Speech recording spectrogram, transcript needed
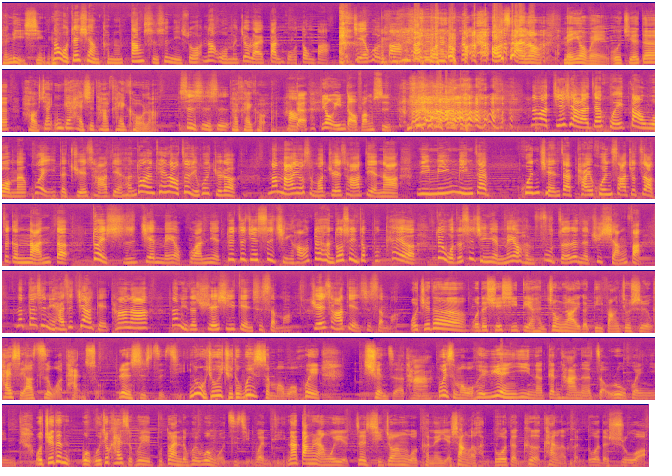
很理性。那我在想，可能当时是你说，那我们就来办活动吧，结婚吧。办活动吧 好惨哦，没有哎、我觉得好像应该还是他开口了，是是是，他开口了。好。对，用引导方式，那 那接下来再回到我们会议的觉察点，很多人听到这里会觉得，那哪有什么觉察点呐、你明明在婚前在拍婚纱就知道这个男的。对时间没有观念，对这件事情好像对很多事情都不 care，对我的事情也没有很负责任的去想法。那但是你还是嫁给他啦，那你的学习点是什么？觉察点是什么？我觉得我的学习点很重要一个地方就是开始要自我探索、认识自己，因为我就会觉得为什么我会。选择他，为什么我会愿意呢？跟他呢走入婚姻？我觉得我我就开始会不断的会问我自己问题。那当然，我也这其中我可能也上了很多的课，看了很多的书哦。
